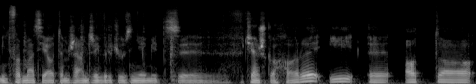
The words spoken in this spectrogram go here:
informacja o tym, że Andrzej wrócił z Niemiec y, ciężko chory i oto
